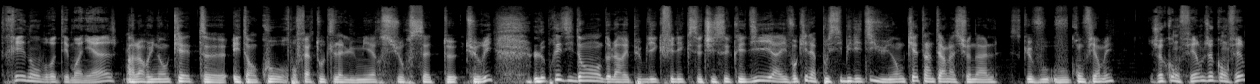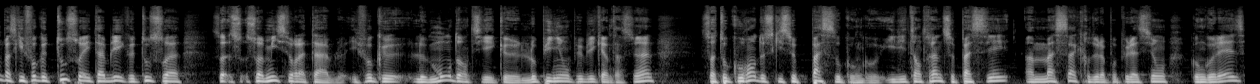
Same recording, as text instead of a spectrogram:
très nombreux témoignages. Alors une enquête euh, est en cours pour faire toute la lumière sur cette tuerie. Le président de la République, Félix Tshisekedi, a évoqué la possibilité d'une enquête internationale. Est-ce que vous vous confirmez? Je confirme, je confirme, parce qu'il faut que tout soit établi et que tout soit, soit, soit mis sur la table. Il faut que le monde entier, que l'opinion publique internationale soit au courant de ce qui se passe au Congo. Il est en train de se passer un massacre de la population congolaise,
